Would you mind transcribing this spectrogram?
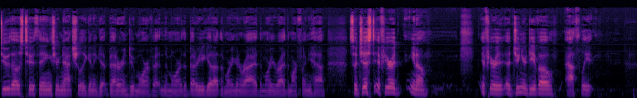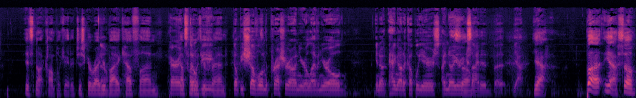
do those two things you're naturally going to get better and do more of it and the more the better you get at it, the more you're going to ride the more you ride the more fun you have so just if you're a you know if you're a, a junior devo athlete it's not complicated just go ride your bike have fun Parents have fun don't with be your friend don't be shoveling the pressure on your 11 year old. You know, hang on a couple years. I know you're So- excited, but yeah, Yeah. But yeah, so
